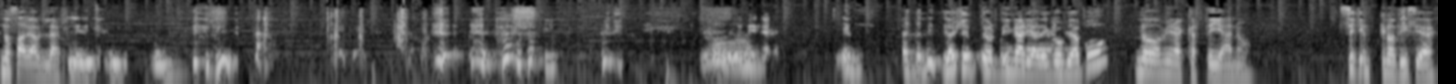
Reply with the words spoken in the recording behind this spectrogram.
no sabe hablar. le dicen. Oh, mira, La gente ordinaria de Copiapó no domina el castellano. Siguiente noticia.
